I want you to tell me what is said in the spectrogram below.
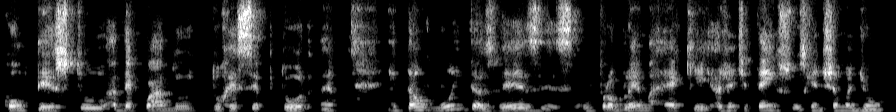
contexto adequado do receptor, né? Então, muitas vezes, o problema é que a gente tem isso que a gente chama de um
